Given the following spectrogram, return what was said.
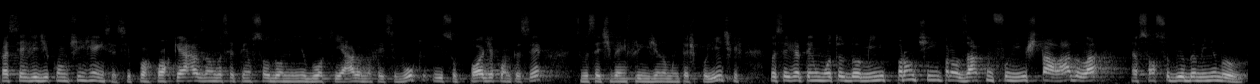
para servir de contingência. Se por qualquer razão você tem o seu domínio bloqueado no Facebook, isso pode acontecer, se você estiver infringindo muitas políticas, você já tem um outro domínio prontinho para usar com funil instalado lá é só subir o domínio novo.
